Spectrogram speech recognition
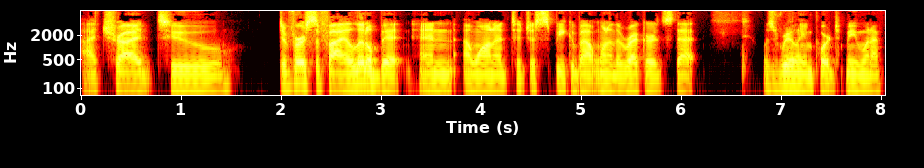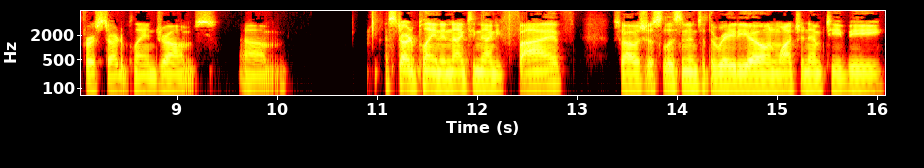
I tried to diversify a little bit and I wanted to just speak about one of the records that was really important to me when I first started playing drums. Um, I started playing in 1995, so I was just listening to the radio and watching MTV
